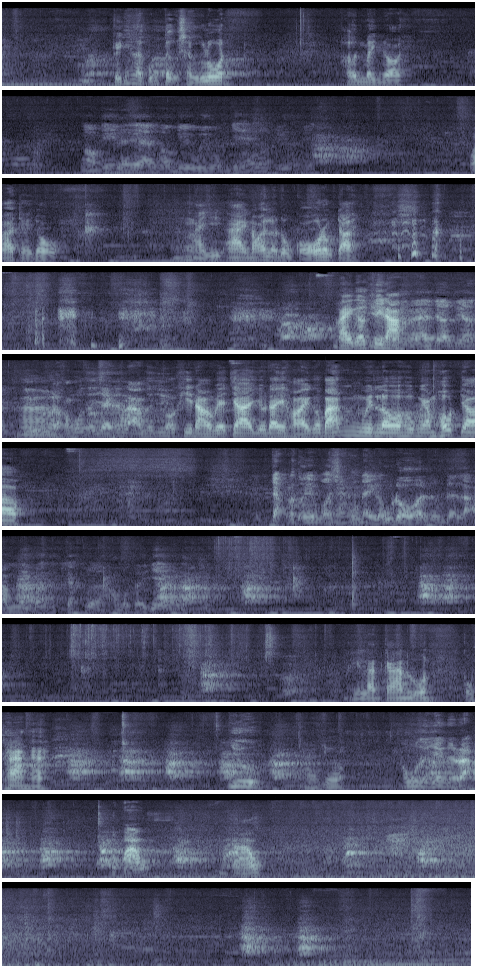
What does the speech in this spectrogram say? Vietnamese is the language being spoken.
Kính là cũng tự xử luôn. Hơn mình rồi. Ngồi kia nó ra ngồi kia nguyên một dạng ngồi kia nó vậy. quá trời đồ. Này ai nói là đồ cổ đâu trời. Này có khi nào? À. có khi nào ve chai vô đây hỏi có bán nguyên lô không? Em hốt cho không chắc là tụi em có sẵn đầy đủ đồ hết để làm nhưng mà chắc không có thời gian. Làm này lan can luôn. Cầu thang hả? Giường. À giường. Không có thời gian để rắc. Mặc áo. Mặc áo.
